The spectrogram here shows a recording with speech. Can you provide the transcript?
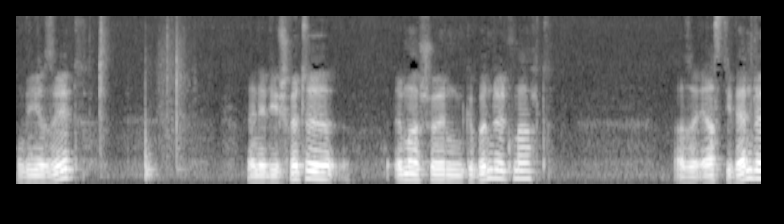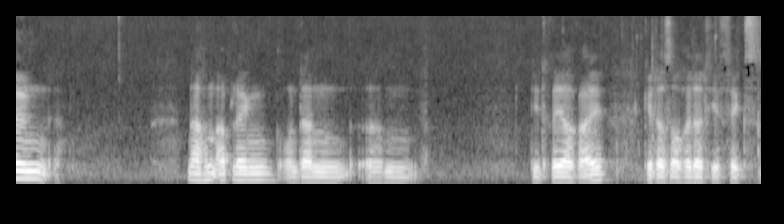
Und wie ihr seht, wenn ihr die Schritte immer schön gebündelt macht, also erst die Wendeln nach dem Ablenken und dann ähm, die Dreherei, geht das auch relativ fix.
